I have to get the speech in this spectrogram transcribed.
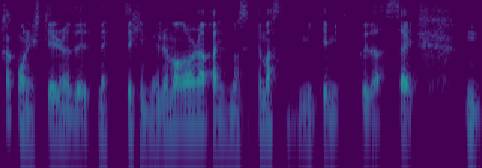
過去にしているのでね、ぜひメルマガの中に載せてます。見てみてください。うん。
